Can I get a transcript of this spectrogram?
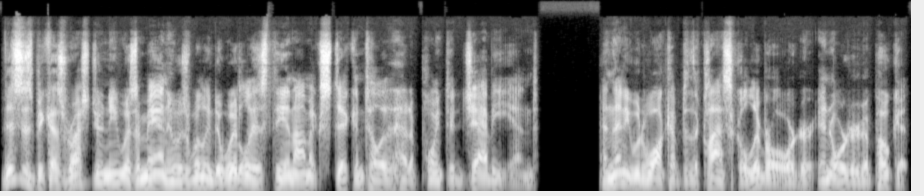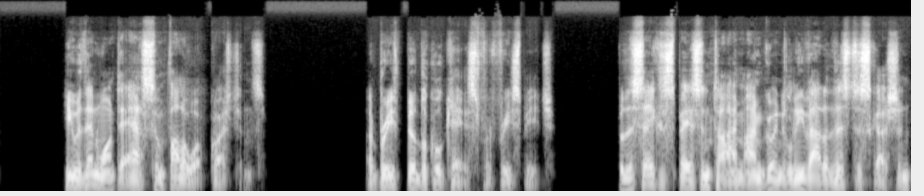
This is because Rushdoony was a man who was willing to whittle his theonomic stick until it had a pointed, jabby end, and then he would walk up to the classical liberal order in order to poke it. He would then want to ask some follow up questions. A brief biblical case for free speech. For the sake of space and time, I'm going to leave out of this discussion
